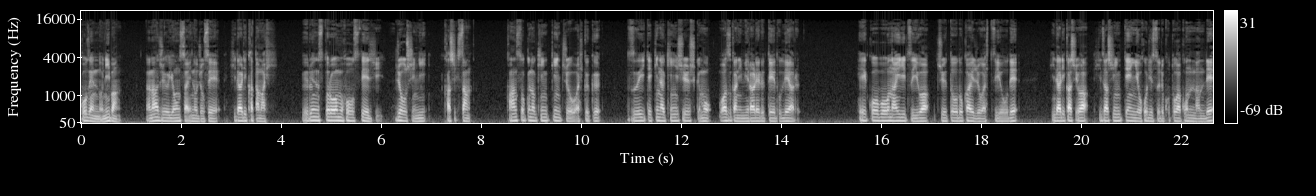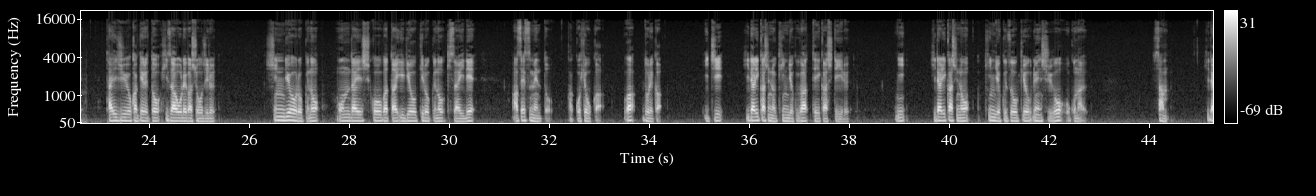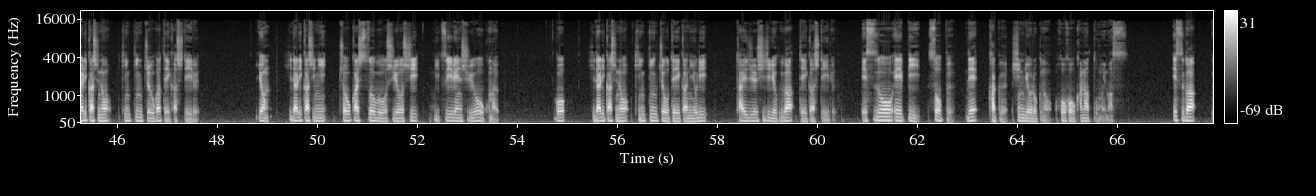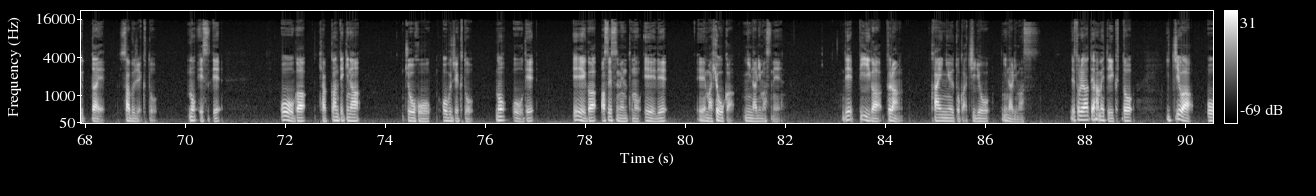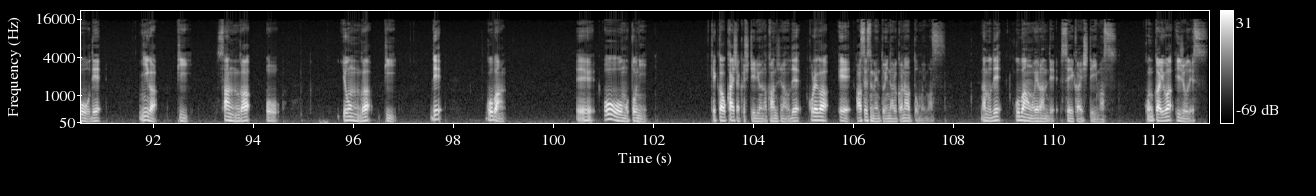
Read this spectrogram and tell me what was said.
午前の2番、74歳の女性、左肩麻痺。ブルンストローム4ステージ、上司2、下肢3。観測の筋緊張は低く、随意的な筋収縮もわずかに見られる程度である。平行棒内立位は中等度解除が必要で、左下肢は膝伸転移を保持することが困難で、体重をかけると膝折れが生じる。診療録の問題思考型医療記録の記載で、アセスメント、過去評価はどれか。1、左下肢の筋力が低下している。2、左下肢の筋力増強練習を行う。3、左下肢の筋緊張が低下している。4、左下肢に超過失装具を使用し、立位練習を行う。5、左下肢の筋緊張低下により体重支持力が低下している。SOAP、 SOAP で書く診療録の方法かなと思います。S が訴え、 subject の S で、O が客観的な情報、 object の O で、A がアセスメントの A で、えー、まあ評価になりますね。で、P がプラン、介入とか治療になります。で、それを当てはめていくと、1は O で、2が P、3が O、4が P。で、5番、えー、O をもとに結果を解釈しているような感じなので、これが A、アセスメントになるかなと思います。なので、5番を選んで正解しています。今回は以上です。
